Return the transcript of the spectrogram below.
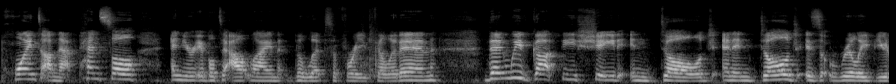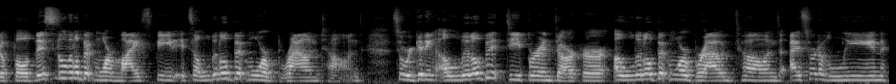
point on that pencil and you're able to outline the lips before you fill it in. Then we've got the shade Indulge, and Indulge is really beautiful. This is a little bit more my speed. It's a little bit more brown toned. So we're getting a little bit deeper and darker, a little bit more brown toned. I sort of lean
